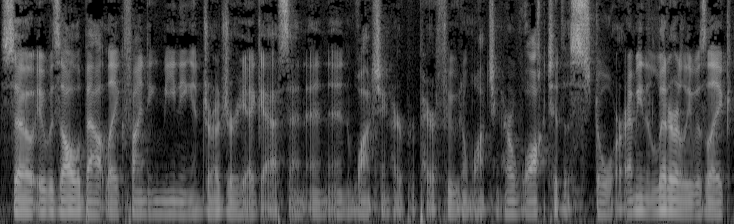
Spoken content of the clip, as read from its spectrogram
So it was all about like finding meaning in drudgery, I guess, and, and, and watching her prepare food and watching her walk to the store. I mean, it literally was like,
